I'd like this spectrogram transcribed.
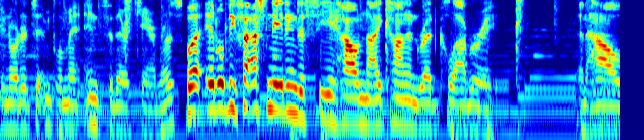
in order to implement into their cameras. But it'll be fascinating to see how Nikon and Red collaborate and how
